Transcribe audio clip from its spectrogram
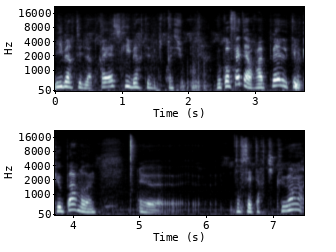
liberté de la presse, liberté d'expression. Donc en fait, elle rappelle quelque part dans cet article 1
